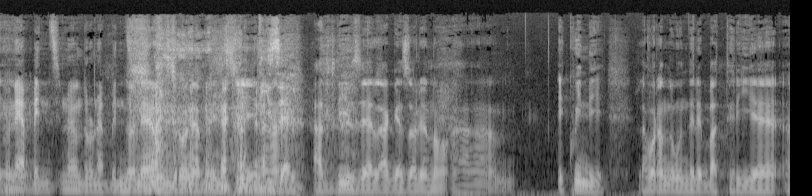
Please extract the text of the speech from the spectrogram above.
non, è benzi- non, è un drone a benzina. Non è un drone a benzina, a diesel. a diesel, a gasolio no. Uh, e quindi lavorando con delle batterie eh,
